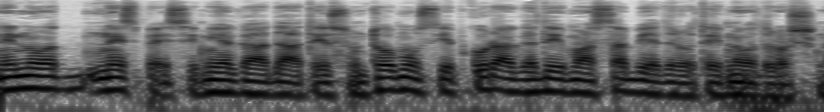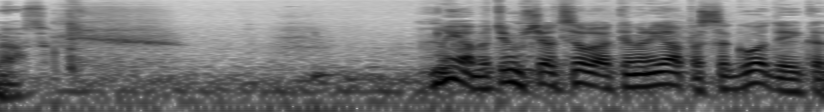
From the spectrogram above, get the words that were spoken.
neno, nespēsim iegādāties, un to mums jebkurā gadījumā sabiedrotie nodrošinās. Nu jā, bet jums jau cilvēkiem ir jāpasaka godīgi, ka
